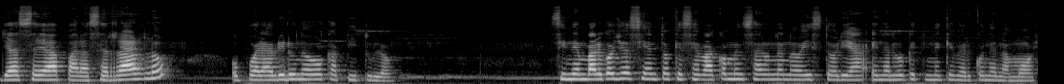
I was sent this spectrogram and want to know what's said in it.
ya sea para cerrarlo o por abrir un nuevo capítulo. Sin embargo, yo siento que se va a comenzar una nueva historia en algo que tiene que ver con el amor.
